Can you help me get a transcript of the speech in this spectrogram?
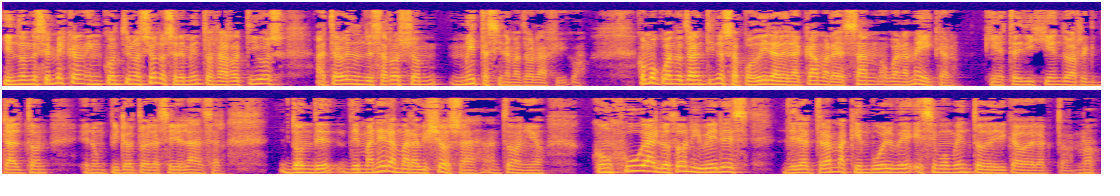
y en donde se mezclan en continuación los elementos narrativos a través de un desarrollo metacinematográfico. Como cuando Tarantino se apodera de la cámara de Sam Wanamaker, quien está dirigiendo a Rick Dalton en un piloto de la serie Lancer, donde de manera maravillosa, Antonio, conjuga los dos niveles de la trama que envuelve ese momento dedicado del actor, ¿no?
